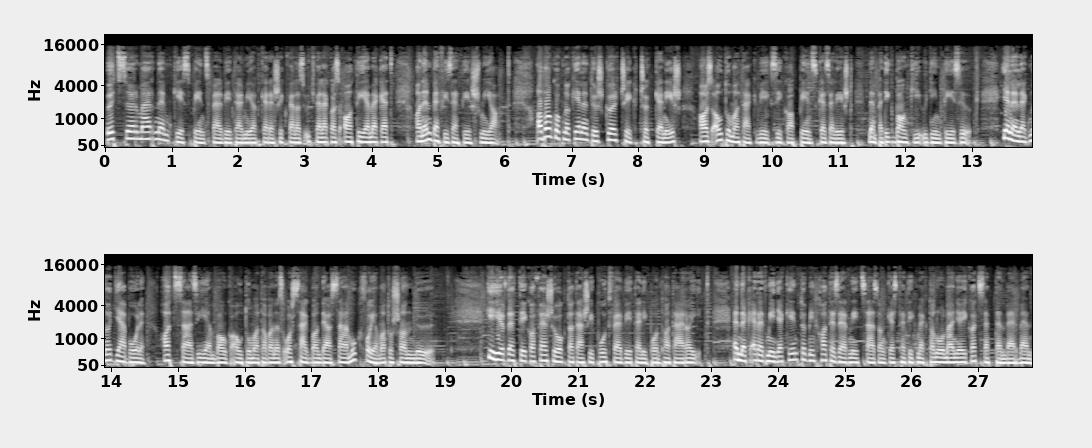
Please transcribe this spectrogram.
ötször már nem készpénzfelvétel miatt keresik fel az ügyfelek az ATM-eket, hanem befizetés miatt. A bankoknak jelentős költségcsökkenés, ha az automaták végzik a pénzkezelést, nem pedig banki ügyintézők. Jelenleg nagyjából 600 ilyen bankautomata van az országban, de a számuk folyamatosan nő kihirdették a felsőoktatási pótfelvételi pont határait. Ennek eredményeként több mint 6400-an kezdhetik meg tanulmányaikat szeptemberben.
